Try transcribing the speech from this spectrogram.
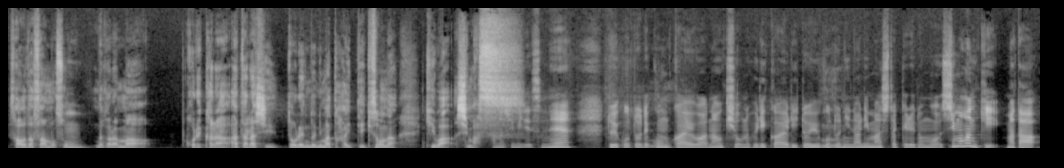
澤田さんもそう。だからまあこれから新しいトレンドにまた入っていきそうな気はします。楽しみですね。ということで今回は直木賞の振り返りということになりましたけれども、下半期また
